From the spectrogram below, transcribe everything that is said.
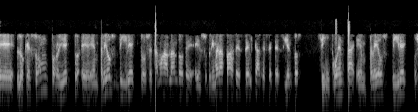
Eh, lo que son proyectos, eh, empleos directos, estamos hablando de en su primera fase cerca de 750 empleos directos.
